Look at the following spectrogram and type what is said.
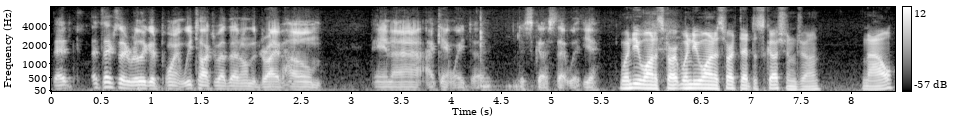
That that's actually a really good point. We talked about that on the drive home, and uh, I can't wait to discuss that with you. when do you want to start? When do you want to start that discussion, John? Now?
